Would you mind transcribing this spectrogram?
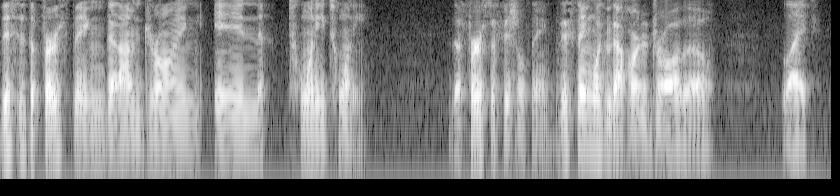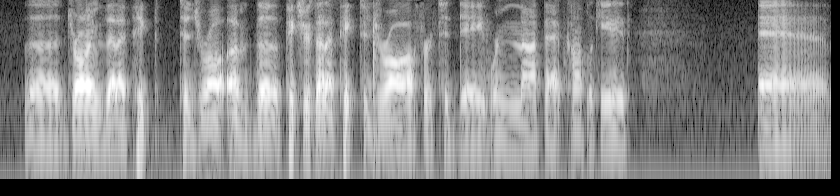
This is the first thing that I'm drawing in 2020. The first official thing. This thing wasn't that hard to draw, though. Like, the drawings that I picked to draw, um, the pictures that I picked to draw for today were not that complicated. And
